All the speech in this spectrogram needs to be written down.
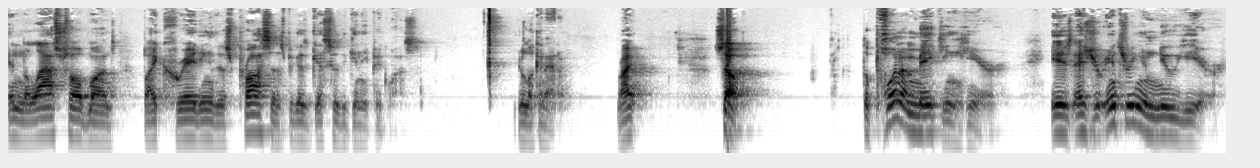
in the last 12 months by creating this process because guess who the guinea pig was? You're looking at him, right? So, the point I'm making here is as you're entering a new year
